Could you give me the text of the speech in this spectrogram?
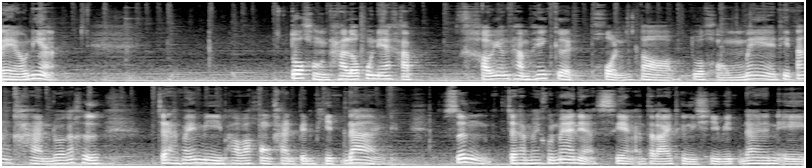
แล้วเนี่ยตัวของทารกพวกนี้ครับเขายังทำให้เกิดผลต่อตัวของแม่ที่ตั้งครรภ์ด้วยก็คือ จะทำให้มีภาวะของครรภ์เป็นพิษได้ ซึ่งจะทำให้คุณแม่เนี่ยเสี่ยงอันตรายถึงชีวิตได้นั่นเอง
